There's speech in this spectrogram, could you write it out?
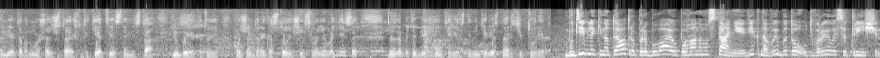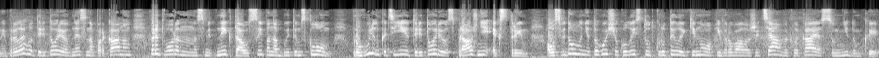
объекта, потому что я считаю, что такие ответственные места, любые, которые очень дорогостоящие сегодня в Одессе, должны быть объекты интересные, в интересной архитектуре. Будівля кінотеатру перебуває у поганому стані. Вікна вибито, утворилися тріщини. Прилегла територія обнесена парканом, перетворена на смітник та усипана битим склом. Прогулянка цією територією справжній екстрим. А усвідомлення того, що колись тут крутили кіно і вирувало життя, викликає сумні думки.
